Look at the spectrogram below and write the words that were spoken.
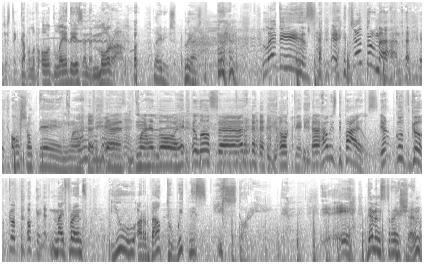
Just a couple of old ladies and a moron. Ladies, please. Ladies! Gentlemen! Enchanté! Yes. Eh, hello. Hello, sir. Okay. Uh, how is the piles? Yeah? Good, good, good. Okay. My friends, you are about to witness history. A demonstration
